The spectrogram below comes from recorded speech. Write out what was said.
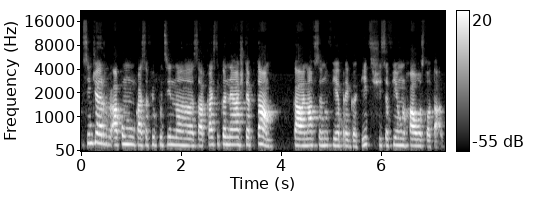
sincer, acum, ca să fiu puțin uh, sarcastică, ne așteptam ca ANAF să nu fie pregătiți și să fie un haos total.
